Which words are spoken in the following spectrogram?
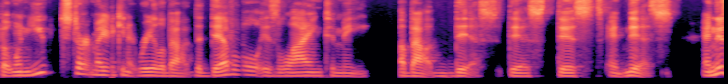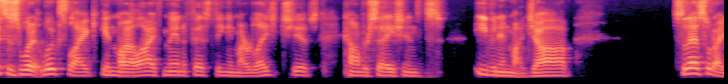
But when you start making it real about the devil is lying to me about this, this, this, and this, and this is what it looks like in my life, manifesting in my relationships, conversations, even in my job. So that's what I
